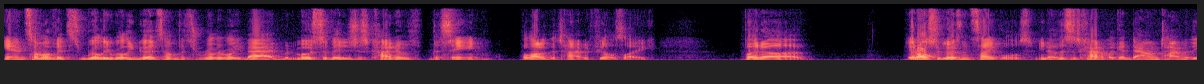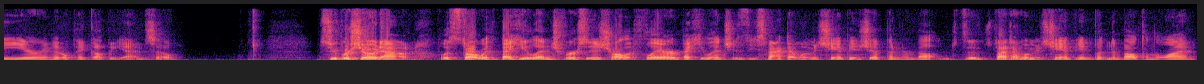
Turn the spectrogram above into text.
And some of it's really really good, some of it's really really bad, but most of it is just kind of the same a lot of the time. It feels like, but uh, it also goes in cycles. You know, this is kind of like a down time of the year, and it'll pick up again. So Super Showdown. Let's start with Becky Lynch versus Charlotte Flair. Becky Lynch is the SmackDown Women's Championship, putting her belt, the SmackDown Women's Champion, putting the belt on the line.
